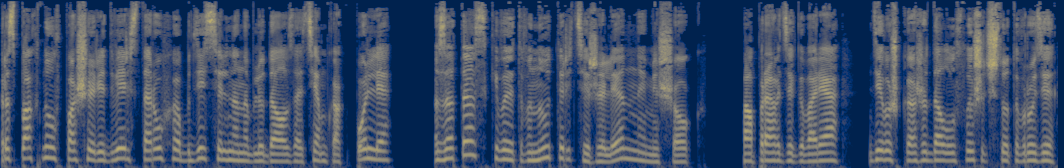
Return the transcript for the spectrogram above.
Распахнув пошире дверь, старуха бдительно наблюдала за тем, как Полли затаскивает внутрь тяжеленный мешок. По правде говоря, девушка ожидала услышать что-то вроде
